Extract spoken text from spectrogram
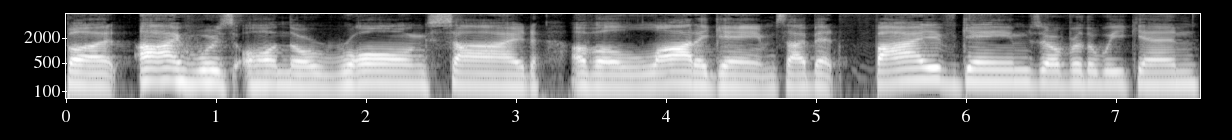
but I was on the wrong side of a lot of games. I bet five games over the weekend.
